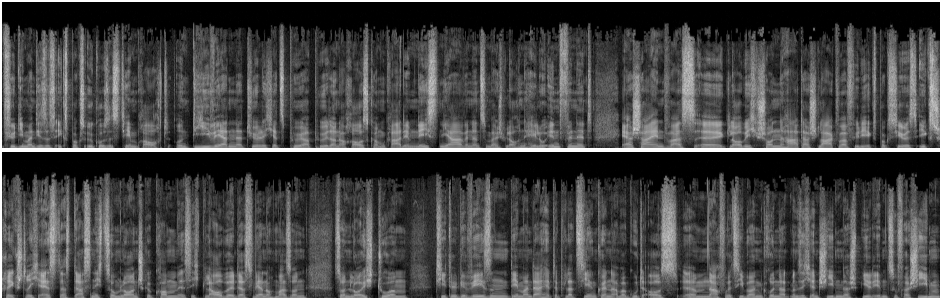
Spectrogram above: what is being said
für die man dieses Xbox-Ökosystem braucht. Und die werden natürlich jetzt peu à peu dann auch rauskommen, gerade im nächsten Jahr, wenn dann zum Beispiel auch ein Halo Infinite erscheint, was, äh, glaube ich, schon ein harter Schlag war für die Xbox Series X-S, dass das nicht zum Launch gekommen ist. Ich glaube, das wäre nochmal so ein, so ein Leuchtturm-Titel gewesen, den man da hätte platzieren können. Aber gut, aus ähm, nachvollziehbaren Gründen hat man sich entschieden, das Spiel eben zu verschieben.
